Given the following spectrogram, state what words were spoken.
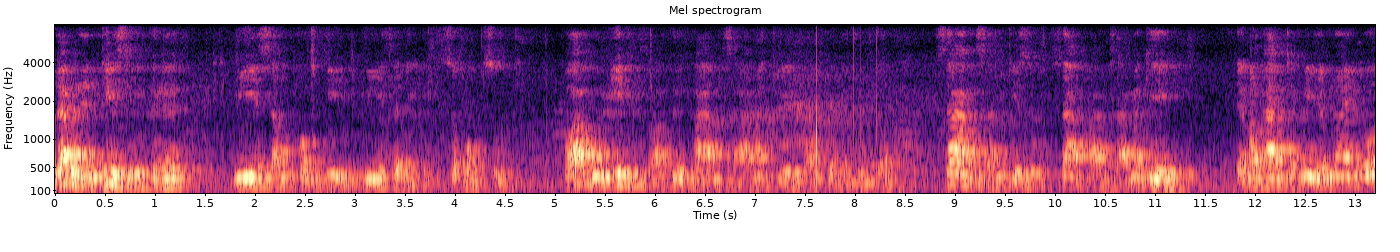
และประเด็นที่สี่คือมีสังคมที่มีเสน่ห์สงบสุข เพราะบุญที่สิบสองคือความสามัคคีของคนในชุมชนสร้างสันติสุขสร้างความสามัคคี แต่บางครั้งจะมียังไงอยู่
